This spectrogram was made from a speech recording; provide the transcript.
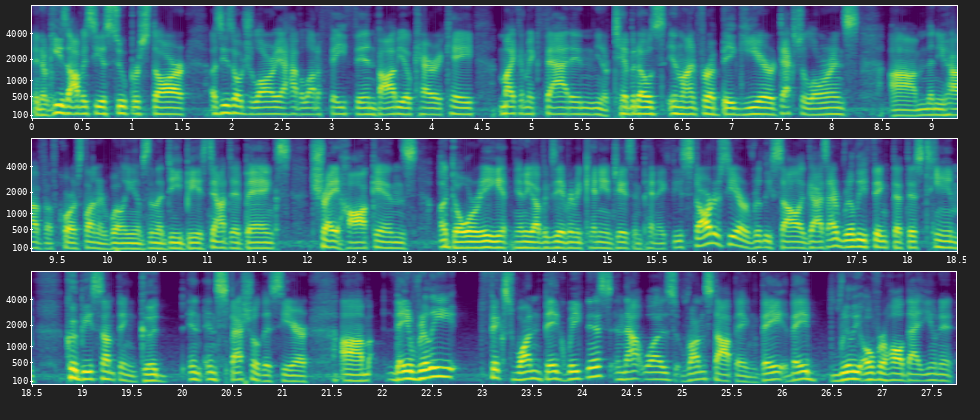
You know, he's obviously a superstar. Azeez Ojulari, I have a lot of faith in. Bobby Okereke, Micah McFadden, you know, Thibodeaux's in line for a big year. Dexter Lawrence. Um, then you have, of course, Leonard Williams and the DBs, Deonte Banks, Tre Hawkins, Adoree. And you have Xavier McKinney and Jason Pinnock. These starters here are really solid, guys. I really think that this team could be something good and, and special this year. Um, they really fixed one big weakness, and that was run stopping. They they really overhauled that unit,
